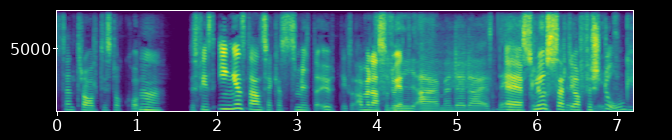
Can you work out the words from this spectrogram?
centralt i Stockholm. Mm. Det finns ingenstans jag kan smita ut. Liksom. Men alltså, du vet, men det där det Eh, plus att jag förstod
